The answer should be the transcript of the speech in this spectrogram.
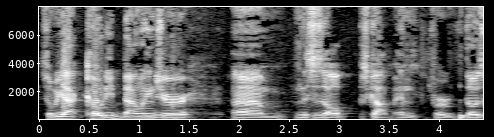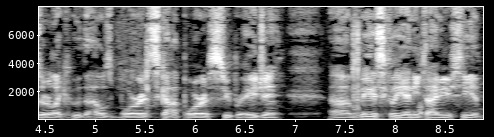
So we got Cody Bellinger. Um, this is all Scott, and for those that are like, who the hell's Boras? Scott Boras, super agent. Um, basically, anytime you see a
